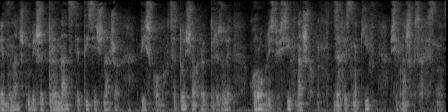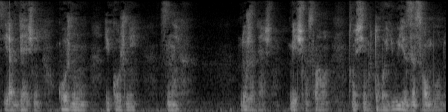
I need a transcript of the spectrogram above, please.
відзначено більше 13 тисяч наших військових. Це точно характеризує хоробрість усіх наших захисників, усіх наших захисниць. Я вдячний кожному і кожній з них. Дуже вдячний. Вічна слава усім, хто воює за свободу.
